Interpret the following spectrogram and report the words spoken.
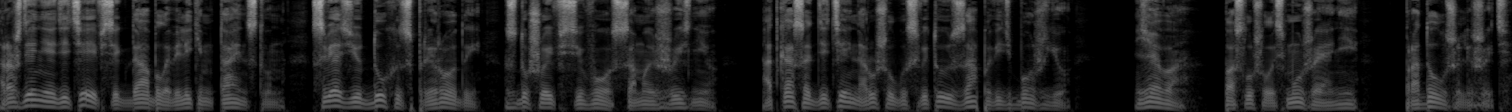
Рождение детей всегда было великим таинством, связью духа с природой, с душой всего, с самой жизнью. Отказ от детей нарушил бы святую заповедь Божью. Ева послушалась мужа, и они продолжили жить.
